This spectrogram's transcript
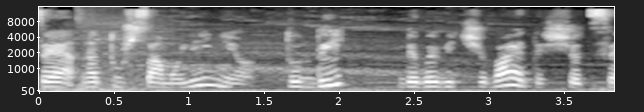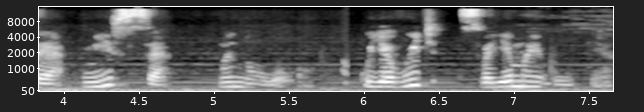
це на ту ж саму лінію туди, де ви відчуваєте, що це місце минулого. Уявіть своє майбутнє,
